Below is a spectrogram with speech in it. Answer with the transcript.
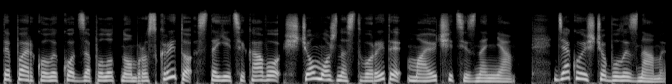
Тепер, коли код за полотном розкрито, стає цікаво, що можна створити, маючи ці знання. Дякую, що були з нами.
